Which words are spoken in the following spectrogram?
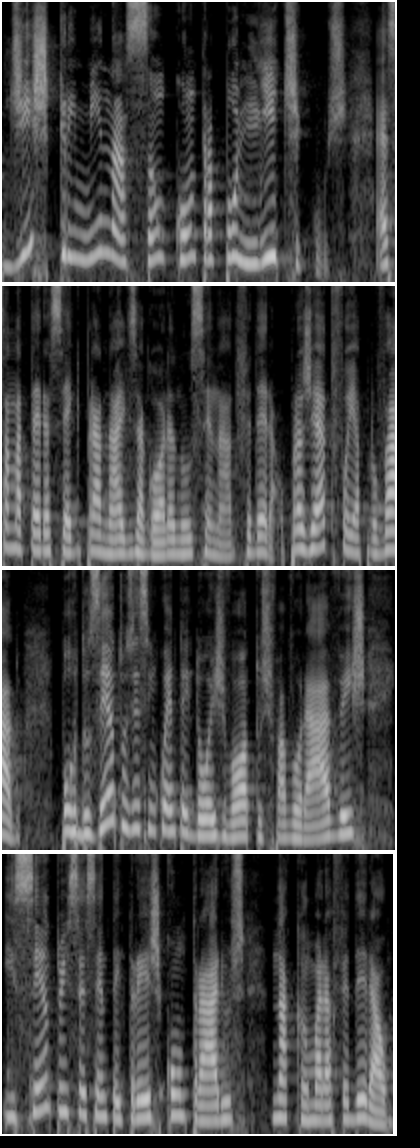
discriminação contra políticos. Essa matéria segue para análise agora no Senado Federal. O projeto foi aprovado por 252 votos favoráveis e 163 contrários na Câmara Federal.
